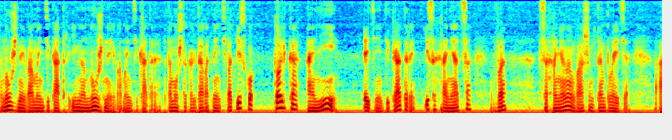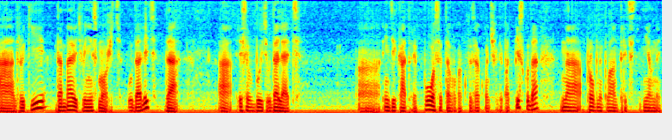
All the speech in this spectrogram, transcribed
нужные вам индикаторы, именно нужные вам индикаторы, потому что когда вы отмените подписку, только они, эти индикаторы, и сохранятся в сохраненном вашем темплейте. А другие добавить вы не сможете. Удалить – да. А, если вы будете удалять а, индикаторы после того, как вы закончили подписку, да, на пробный план 30-дневный,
